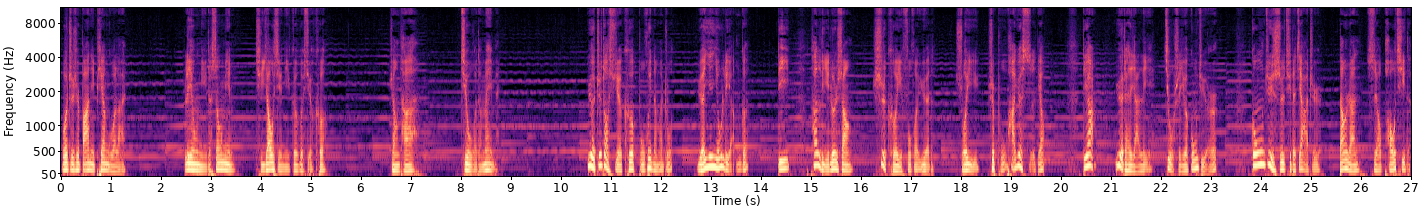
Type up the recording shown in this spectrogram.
我只是把你骗过来，利用你的生命去要挟你哥哥雪珂，让他救我的妹妹。月知道雪珂不会那么做，原因有两个：第一，他理论上是可以复活月的。”所以是不怕月死掉。第二，月在他眼里就是一个工具人，工具失去的价值当然是要抛弃的。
